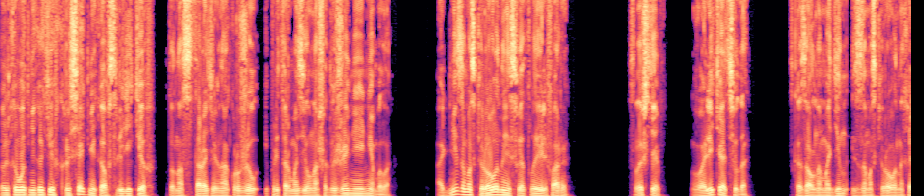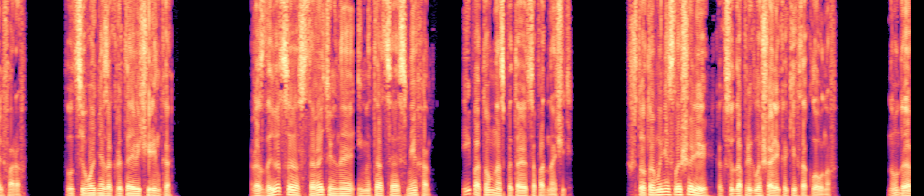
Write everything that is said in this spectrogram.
Только вот никаких крысятников среди тех, кто нас старательно окружил и притормозил наше движение, не было. Одни замаскированные светлые эльфары. «Слышите, валите отсюда», — сказал нам один из замаскированных эльфаров. «Тут сегодня закрытая вечеринка». Раздается старательная имитация смеха, и потом нас пытаются подначить. Что-то мы не слышали, как сюда приглашали каких-то клоунов. Ну да,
